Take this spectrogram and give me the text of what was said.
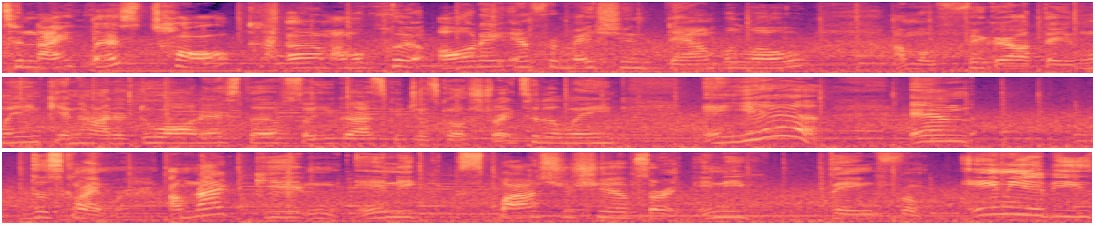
tonight let's talk. Um, i'm gonna put all the information down below. I'm gonna figure out their link and how to do all that stuff so you guys can just go straight to the link. And yeah and disclaimer i'm not getting any sponsorships or anything from any of these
